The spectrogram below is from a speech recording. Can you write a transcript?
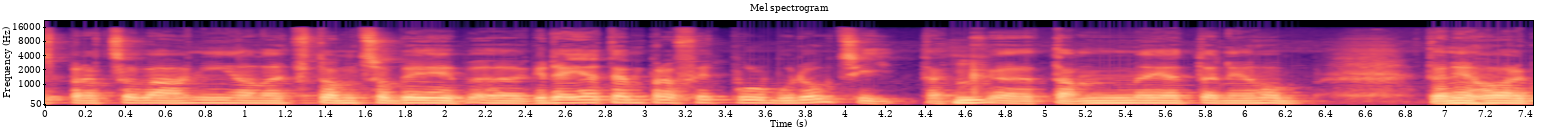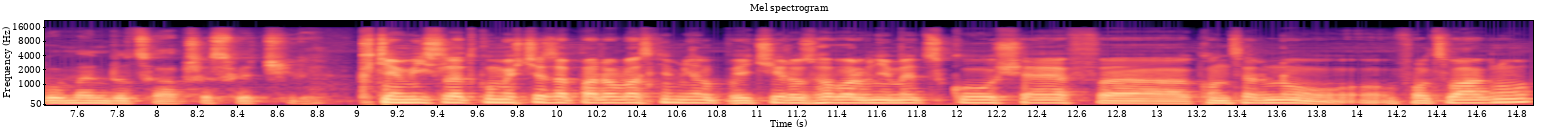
zpracování, ale v tom, co by, kde je ten profit pool budoucí, tak hmm. tam je ten jeho ten jeho argument docela přesvědčivý. K těm výsledkům ještě zapadl vlastně měl větší rozhovor v Německu šéf eh, koncernu Volkswagenu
